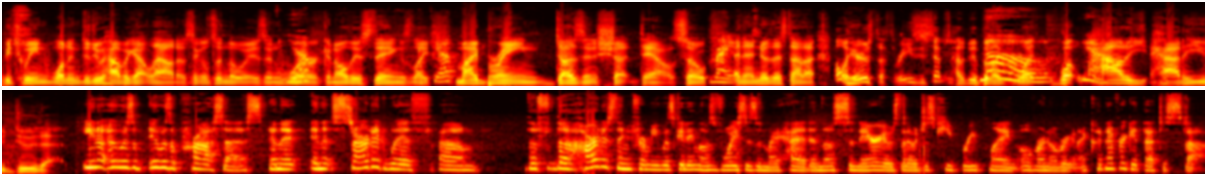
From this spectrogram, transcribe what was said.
between wanting to do how we got loud and signals and noise and work and all these things like Yep. my brain doesn't shut down. So Right. and I know that's not a oh here's the three easy steps how to do it, but No. like what what Yeah. how do you how do you do that? You know it was a, it was a process and it and it started with um, the the hardest thing for me was getting those voices in my head and those scenarios that I would just keep replaying over and over again. I could never get that to stop.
